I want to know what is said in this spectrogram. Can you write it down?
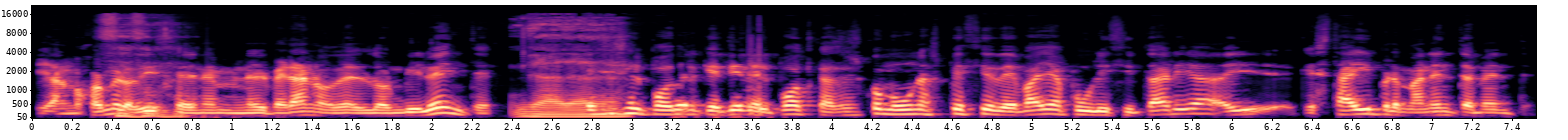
Y a lo mejor me lo dice en, el verano del 2020. Ese es el poder que tiene el podcast. Es como una especie de valla publicitaria que está ahí permanentemente.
